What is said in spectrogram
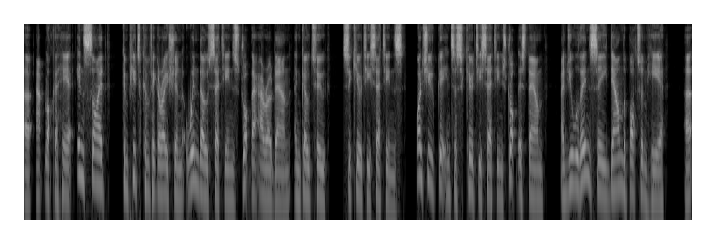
uh, App Locker here. Inside Computer Configuration, Windows Settings, drop that arrow down and go to Security Settings. Once you get into Security Settings, drop this down, and you will then see down the bottom here uh,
